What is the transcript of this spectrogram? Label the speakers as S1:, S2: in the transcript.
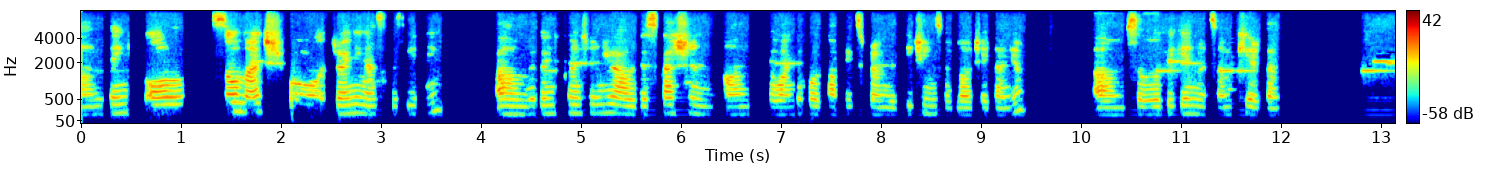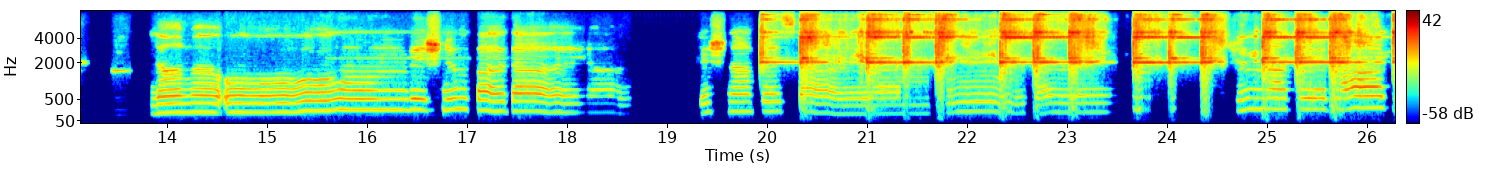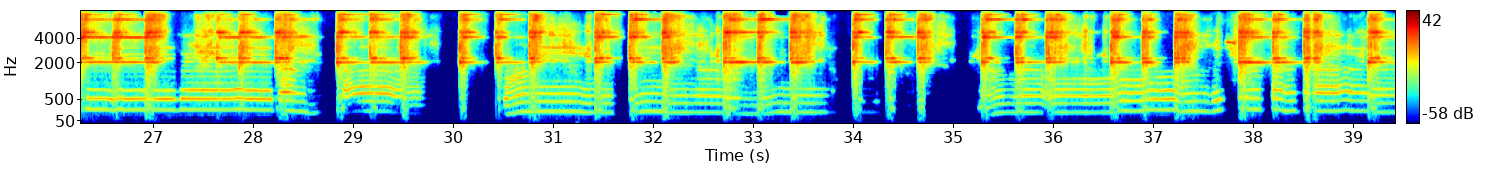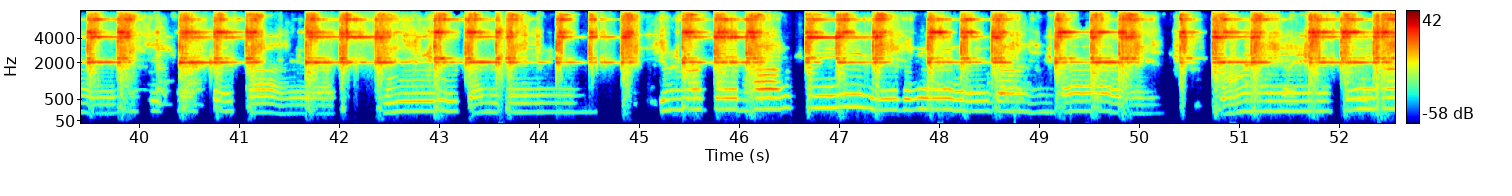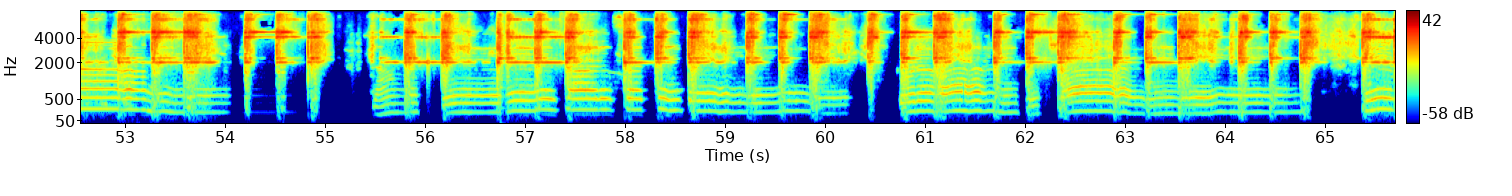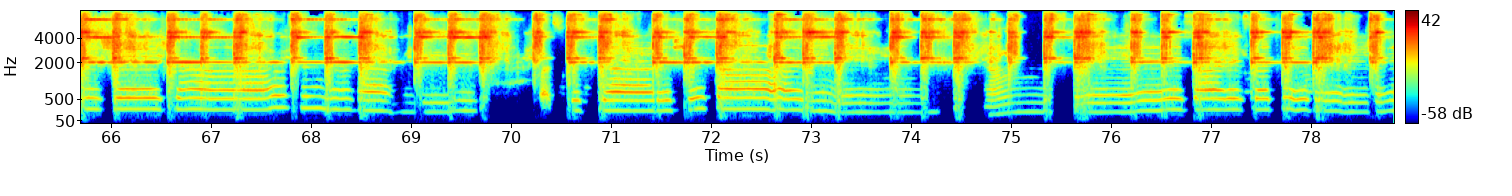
S1: Um, thank you all so much for joining us this evening. Um, we're going to continue our discussion on the wonderful topics from the teachings of Lord Chaitanya. Um, so we'll begin with some kirtan. Nama Om Vishnu Padaya Krishna Srimate Bhakti Vedanta Swami Nityanand Nama Om Vishnu Padaya Krishna Prestaya Bhutale Srimate Bhakti Vedanta Swami Nityanand Namaste नमस्ते सरस्वती देवे कुर्बानि कृष्णारिणे निर्विशेषासुनवादि वस्तुचारशकारिणे नमस्ते सरस्वती देवे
